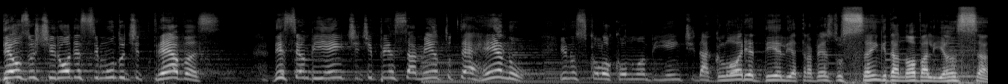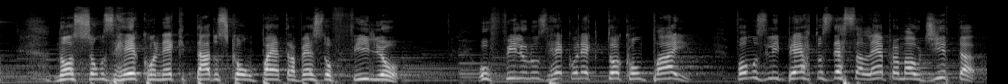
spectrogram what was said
Deus nos tirou desse mundo de trevas, desse ambiente de pensamento terreno e nos colocou no ambiente da glória dele através do sangue da nova aliança. Nós somos reconectados com o Pai através do Filho. O Filho nos reconectou com o Pai. Fomos libertos dessa lepra maldita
